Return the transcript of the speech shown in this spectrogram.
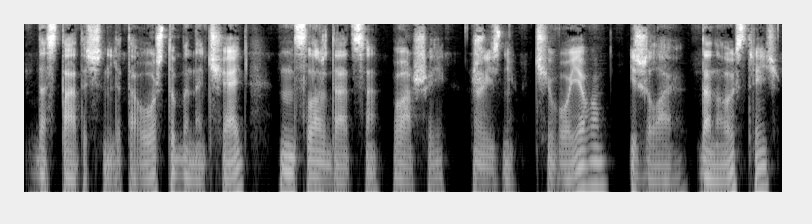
достаточно для того, чтобы начать наслаждаться вашей жизнью, чего я вам и желаю. До новых встреч!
